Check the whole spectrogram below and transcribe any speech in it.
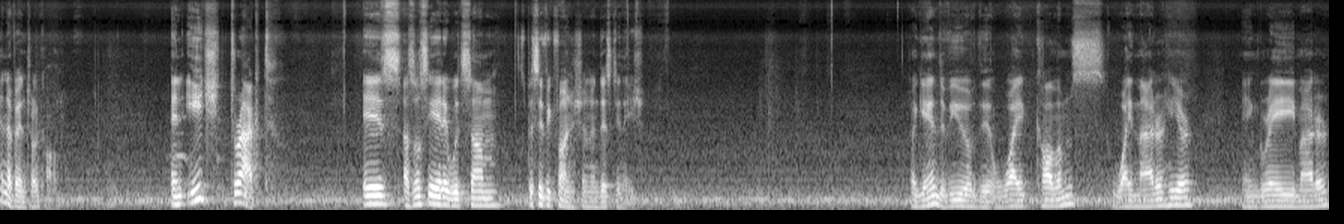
and a ventral column. And each tract is associated with some specific function and destination. Again, the view of the white columns, white matter here, and gray matter.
